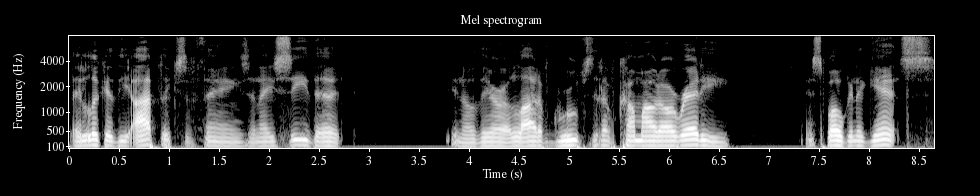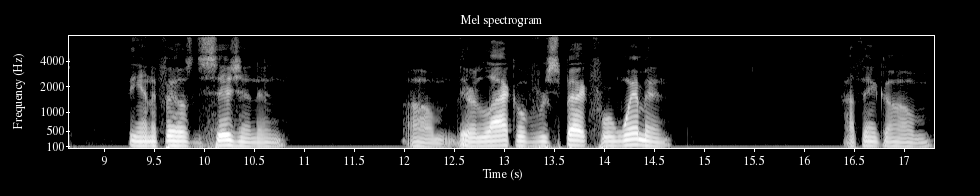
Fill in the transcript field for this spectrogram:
they look at the optics of things and they see that you know there are a lot of groups that have come out already and spoken against the NFL's decision and um, their lack of respect for women. I think um,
